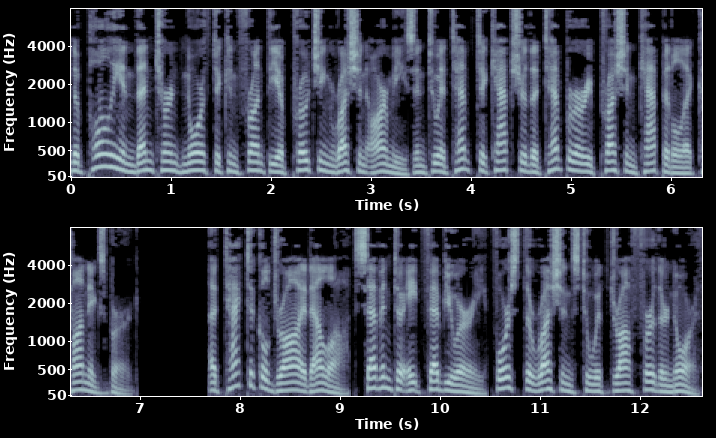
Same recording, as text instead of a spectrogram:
Napoleon then turned north to confront the approaching Russian armies and to attempt to capture the temporary Prussian capital at Königsberg. A tactical draw at Eylau 7 February forced the Russians to withdraw further north.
